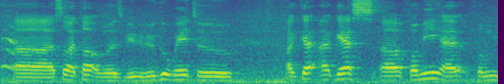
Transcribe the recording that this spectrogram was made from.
uh, so I thought it was a good way to, I guess, uh, for me, uh, from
